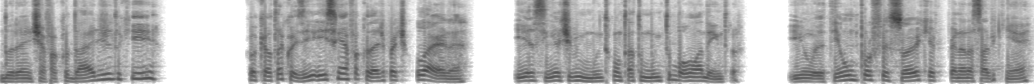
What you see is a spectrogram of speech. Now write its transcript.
durante a faculdade do que qualquer outra coisa. E isso em a faculdade particular, né? E assim, eu tive muito contato muito bom lá dentro. E eu, eu tenho um professor que a Fernanda sabe quem é,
